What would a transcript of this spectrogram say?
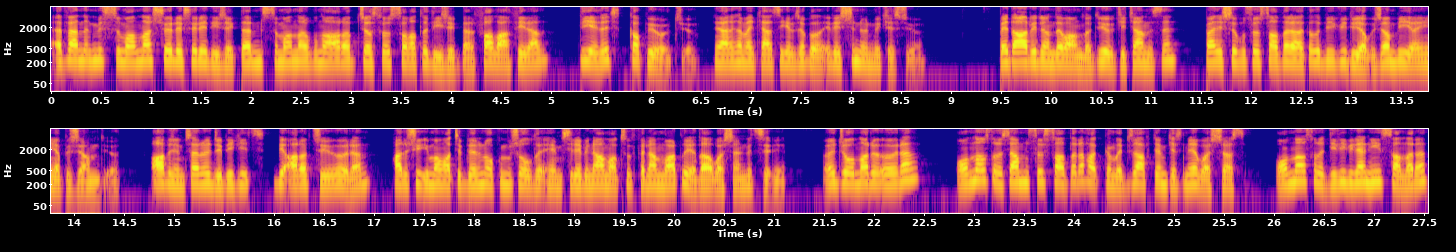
efendim Müslümanlar şöyle şöyle diyecekler, Müslümanlar buna Arapça söz sanatı diyecekler falan filan diyerek kapıyı örtüyor. Yani hemen kendisi gelecek olan eleştirinin önünü kesiyor. Ve daha videonun devamında diyor ki kendisi ben işte bu söz sanatıyla alakalı bir video yapacağım, bir yayın yapacağım diyor. Abicim sen önce bir git bir Arapçayı öğren. Hadi şu İmam Hatiplerin okumuş olduğu Emsile Bina Maksud falan vardı ya daha başlangıç seri. Önce onları öğren. Ondan sonra sen bu söz sanatları hakkında bize hakem kesmeye başlarsın. Ondan sonra dili bilen insanlara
